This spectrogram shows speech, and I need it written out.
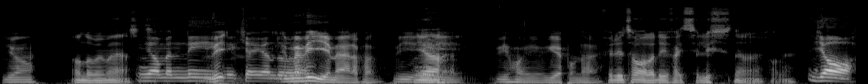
Ja. om de är med. Så. Ja men ni, Vi- ni kan ju ändå ja, men vi är med i alla fall. Vi, Ja. vi, vi har ju grepp om det här. För du talade ju faktiskt till lyssnarna Fabian. Ja,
